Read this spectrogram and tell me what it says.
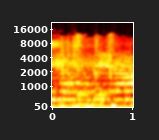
Yeah, yeah.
